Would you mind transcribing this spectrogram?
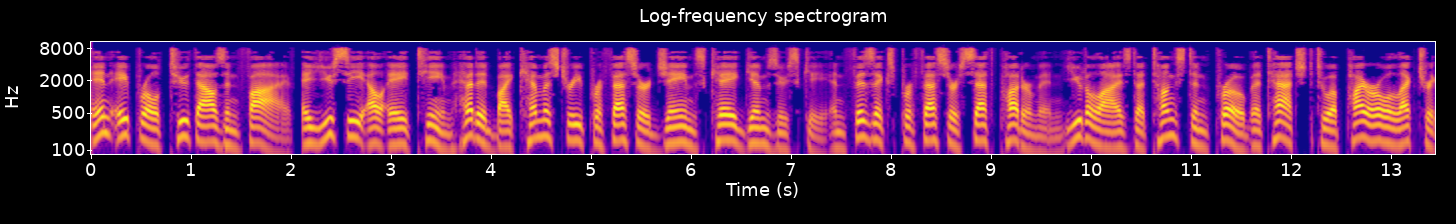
In April 2005, a UCLA team headed by chemistry professor James K. Gimzewski and physics professor Seth Putterman utilized a tungsten probe attached to a pyroelectric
